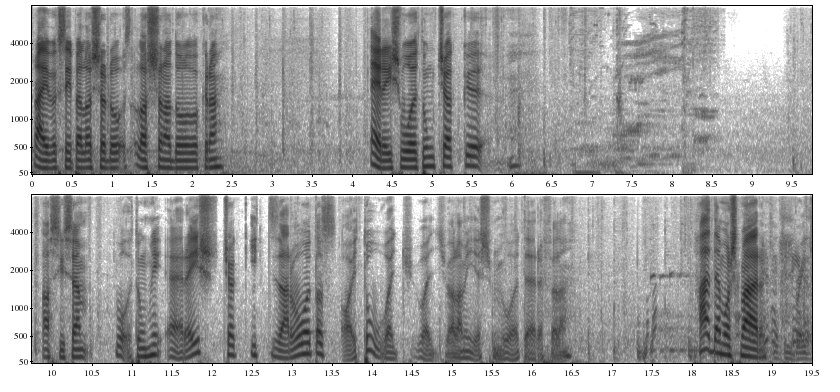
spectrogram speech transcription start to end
Rájövök szépen lassan, lassan a dolgokra. Erre is voltunk, csak... Azt hiszem, voltunk mi erre is, csak itt zárva volt az ajtó, vagy, vagy valami ilyesmi volt erre fele. Hát de most már... You can break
